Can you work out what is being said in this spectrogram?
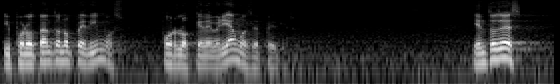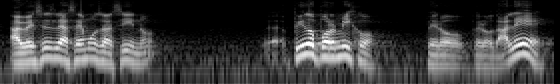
y por lo tanto no pedimos por lo que deberíamos de pedir. Y entonces, a veces le hacemos así, ¿no? Eh, Pido por mi hijo, pero, pero dale.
